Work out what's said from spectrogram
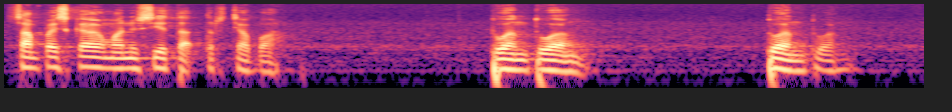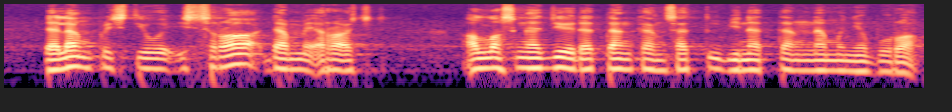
sampai sekarang manusia tak tercabar. Tuan-tuan, tuan-tuan, dalam peristiwa Isra dan Mi'raj, Allah sengaja datangkan satu binatang namanya burak.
